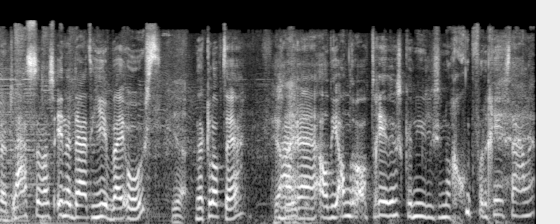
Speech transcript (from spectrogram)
Ja, dat laatste was inderdaad hier bij Oost. Ja. Dat klopt, hè? Ja. maar uh, al die andere optredens, kunnen jullie ze nog goed voor de geest halen?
